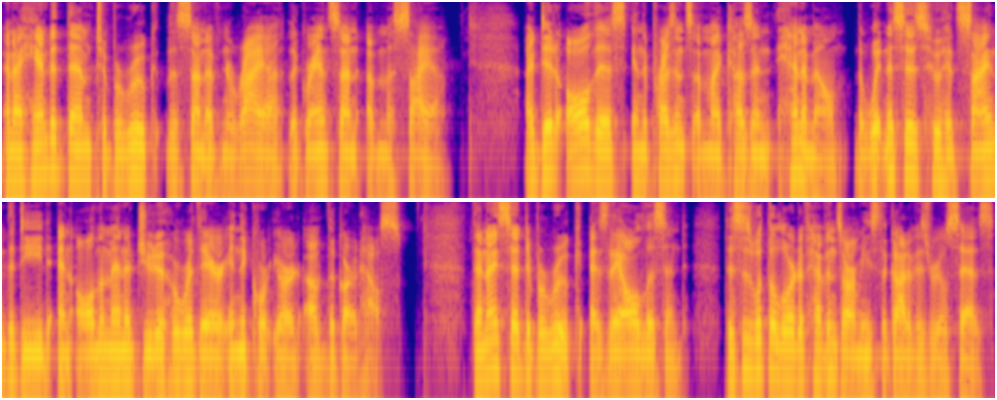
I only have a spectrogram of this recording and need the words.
And I handed them to Baruch the son of Neriah, the grandson of Mahseiah. I did all this in the presence of my cousin Hanamel, the witnesses who had signed the deed, and all the men of Judah who were there in the courtyard of the guardhouse. Then I said to Baruch, as they all listened, This is what the Lord of heaven's armies, the God of Israel, says.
